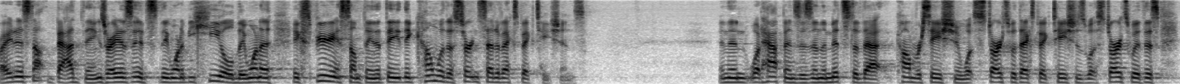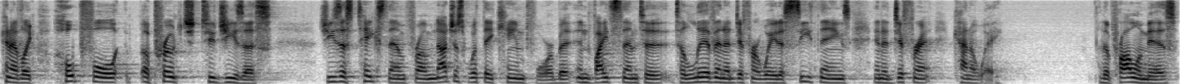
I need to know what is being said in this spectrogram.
right? And it's not bad things, right? It's, it's they want to be healed, they want to experience something, that they, they come with a certain set of expectations. And then what happens is in the midst of that conversation, what starts with expectations, what starts with this kind of like hopeful approach to Jesus, Jesus takes them from not just what they came for, but invites them to, to live in a different way, to see things in a different kind of way. The problem is,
